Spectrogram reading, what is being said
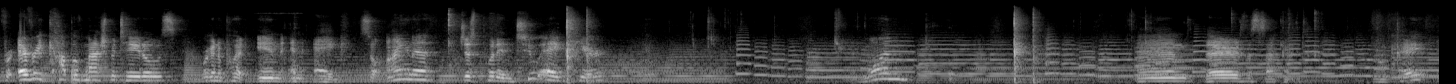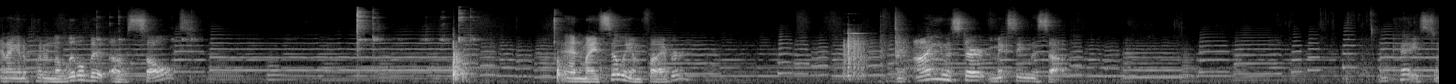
for every cup of mashed potatoes, we're gonna put in an egg. So I'm gonna just put in two eggs here. One. And there's the second. Okay, and I'm gonna put in a little bit of salt. And my psyllium fiber. And I'm gonna start mixing this up. Okay, so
